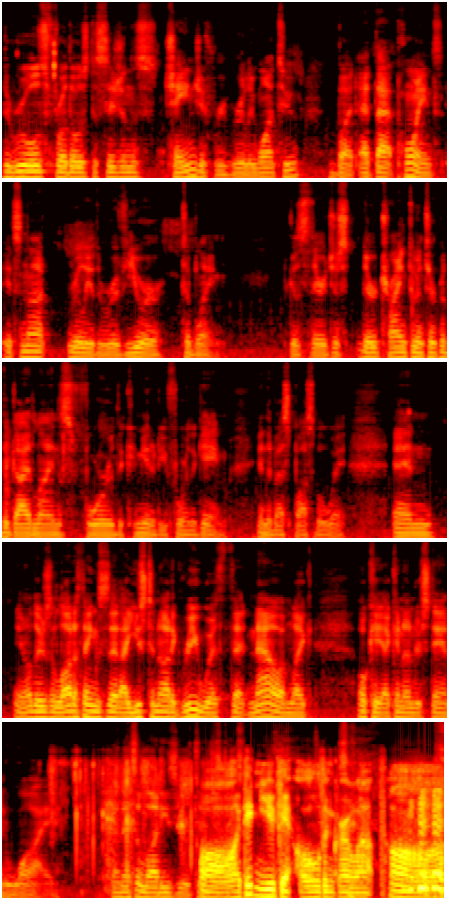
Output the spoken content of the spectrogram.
the rules for those decisions change if we really want to. But at that point, it's not really the reviewer to blame because they're just they're trying to interpret the guidelines for the community for the game in the best possible way. And you know, there's a lot of things that I used to not agree with that now I'm like, okay, I can understand why, and it's a lot easier to. Oh, just didn't you get old and grow up? Oh,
